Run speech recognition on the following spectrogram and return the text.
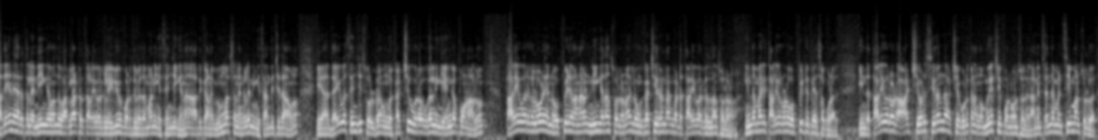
அதே நேரத்தில் நீங்கள் வந்து வரலாற்று தலைவர்களை இழிவுபடுத்தும் விதமாக நீங்கள் செஞ்சீங்கன்னா அதுக்கான விமர்சனங்களை நீங்கள் சந்திச்சு தான் ஆகணும். தயவு செஞ்சு சொல்கிறேன் உங்கள் கட்சி உறவுகள் நீங்கள் எங்கே போனாலும் தலைவர்களோடு என்ன ஒப்பிட வேணாலும் நீங்கள் தான் சொல்லணும் இல்லை உங்கள் கட்சி இரண்டாம் கட்ட தலைவர்கள் தான் சொல்லணும். இந்த மாதிரி தலைவரோட ஒப்பிட்டு பேசக்கூடாது. இந்த தலைவரோட ஆட்சியோட சிறந்த ஆட்சியை கொடுக்க நாங்கள் முயற்சி பண்ணுவோம்னு சொல்லுங்கள் அண்ணன் செந்தமன் சீமான் சொல்லுவார்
